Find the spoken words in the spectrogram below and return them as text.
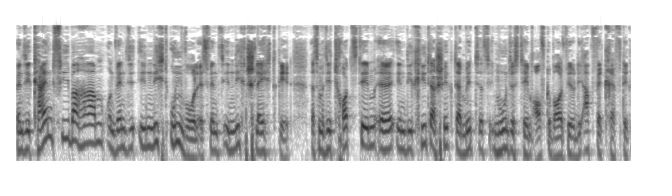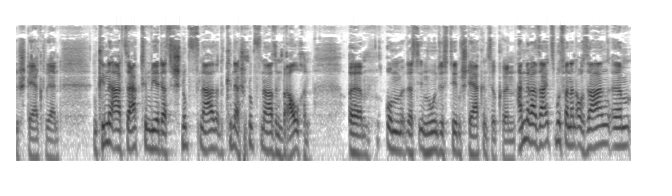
wenn sie kein Fieber haben und wenn sie ihnen nicht unwohl ist, wenn es ihnen nicht schlecht geht, dass man sie trotzdem äh, in die Kita schickt, damit das Immunsystem aufgebaut wird und die Abwehrkräfte gestärkt werden. Ein Kinderarzt sagte mir, dass Schnupfnasen, Kinder Schnupfnasen brauchen, ähm, um das Immunsystem stärken zu können. Andererseits muss man dann auch sagen, ähm,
